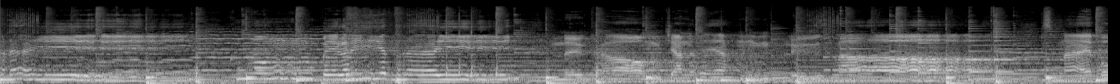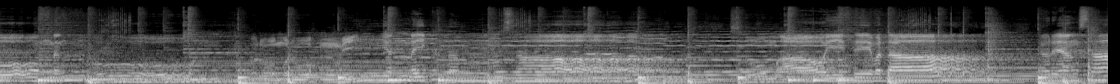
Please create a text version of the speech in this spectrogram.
ប្តីក្នុងពេលរាត្រីនៅក្រោមច័ន្ទរះភ្លឺថ្លាស្នេហ៍បងនឹងអូនរួមរស់មាននៃខ្លឹមសារសូមឲ្យទេវតារាំងសា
